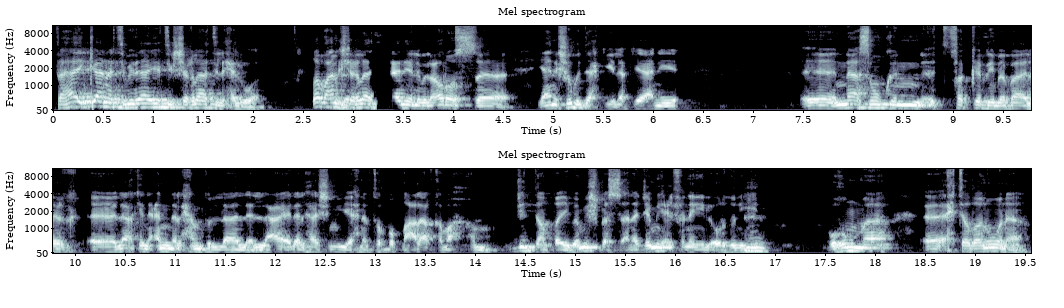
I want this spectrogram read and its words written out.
فهاي كانت بداية الشغلات الحلوة. طبعا الشغلات الثانية اللي بالعرس يعني شو بدي أحكي لك؟ يعني الناس ممكن تفكرني ببالغ لكن عندنا الحمد لله العائلة الهاشمية إحنا بتربطنا علاقة معهم جدا طيبة مش بس أنا جميع الفنانين الأردنيين. وهم احتضنونا.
